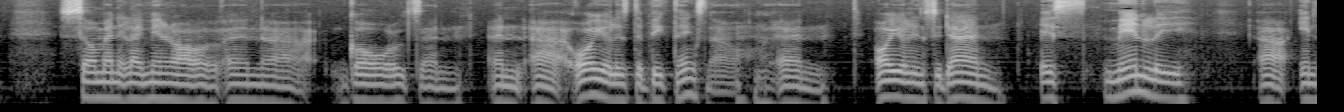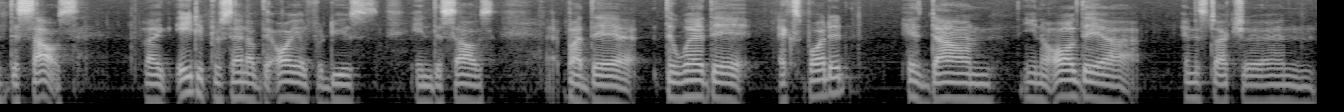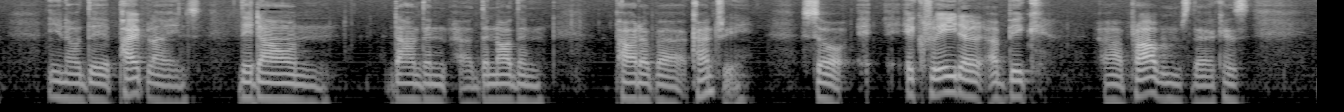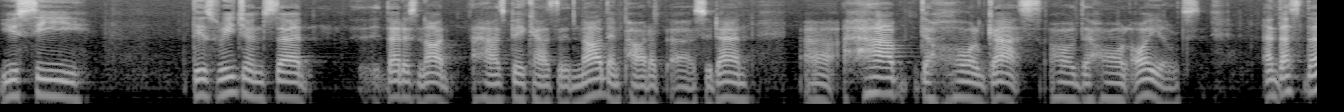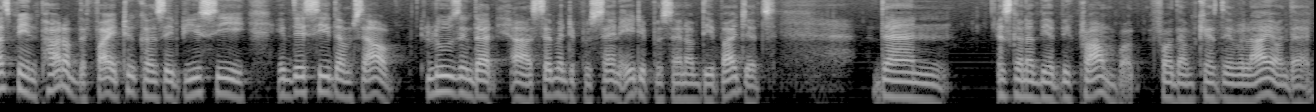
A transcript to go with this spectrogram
so many like mineral and uh, golds and and uh, oil is the big things now and oil in Sudan is mainly uh, in the south like 80% of the oil produced in the south uh, but the the way they export it is down you know all the uh, infrastructure and you know the pipelines they down down the uh, the northern part of a country. So it, it created a, big uh, problems there because you see these regions that that is not as big as the northern part of uh, Sudan uh, have the whole gas, all the whole oils, and that's that's been part of the fight too. Because if you see, if they see themselves losing that uh, seventy percent, eighty percent of the budgets, then it's gonna be a big problem for- for them because they rely on that,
